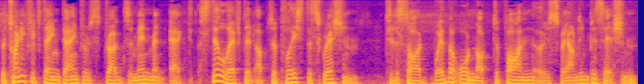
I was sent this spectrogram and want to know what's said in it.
The 2015 Dangerous Drugs Amendment Act still left it up to police discretion to decide whether or not to fine those found in possession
